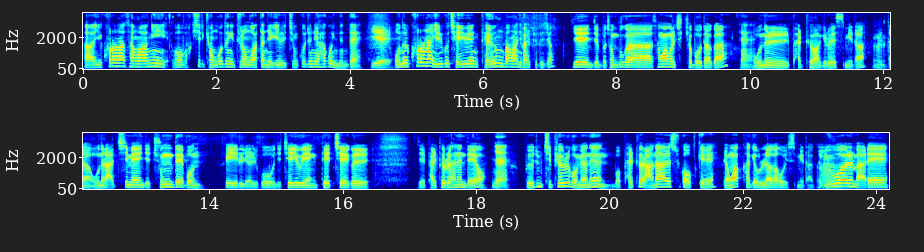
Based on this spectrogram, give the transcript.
아, 이 코로나 상황이 뭐 확실히 경고등이 들어온 것 같다는 얘기를 지금 꾸준히 하고 있는데 예. 오늘 코로나 19 재유행 대응 방안이 발표되죠? 예, 이제 뭐 정부가 상황을 지켜보다가 네. 오늘 발표하기로 했습니다. 음. 일단 오늘 아침에 이제 중대본 회의를 열고 이제 재유행 대책을 이제 발표를 하는데요. 네. 뭐 요즘 지표를 보면은 뭐 발표를 안 할 수가 없게 명확하게 올라가고 있습니다. 그 음. 6월 말에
